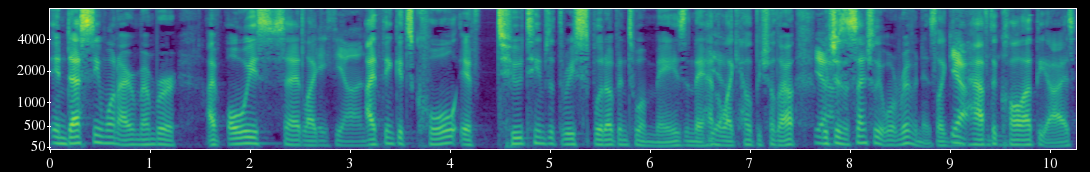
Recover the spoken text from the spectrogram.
in Destiny One. I remember I've always said like Atheon. I think it's cool if two teams of three split up into a maze and they had Yeah. to like help each other out, Yeah. which is essentially what Riven is. Like Yeah. you have to call out the eyes.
